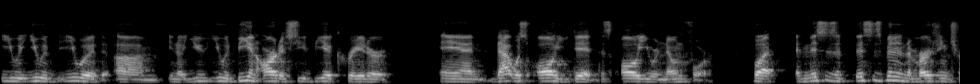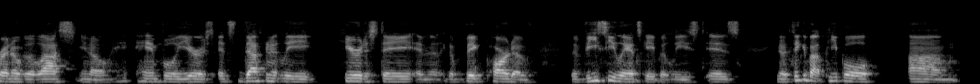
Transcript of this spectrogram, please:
you would you would you would um you know you you would be an artist you'd be a creator and that was all you did that's all you were known for. But and this is this has been an emerging trend over the last you know handful of years it's definitely here to stay and like a big part of the vc landscape at least is you know think about people um,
